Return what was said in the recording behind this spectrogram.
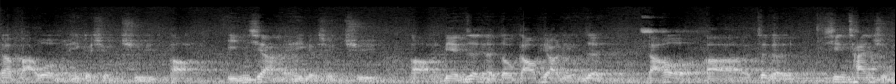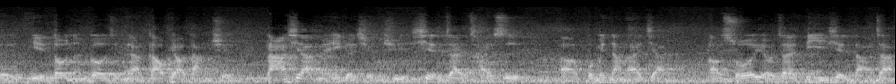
要把握每一个选区啊，赢下每一个选区啊，连任的都高票连任，然后啊，这个新参选的也都能够怎么样高票当选，拿下每一个选区，现在才是啊国民党来讲啊，所有在第一线打仗、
